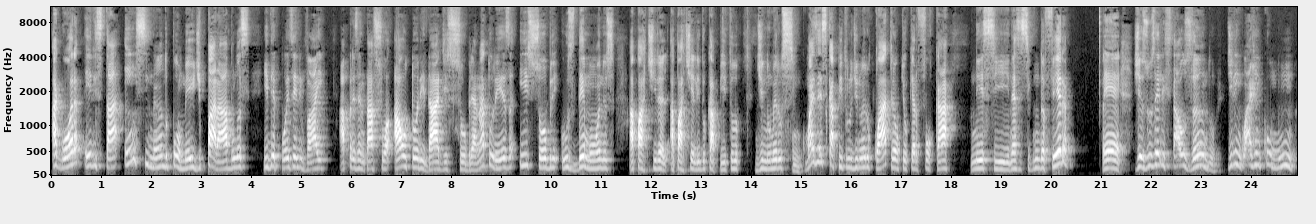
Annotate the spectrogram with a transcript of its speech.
Agora ele está ensinando por meio de parábolas e depois ele vai apresentar sua autoridade sobre a natureza e sobre os demônios a partir, a partir ali do capítulo de número 5. Mas esse capítulo de número 4 é o que eu quero focar nesse, nessa segunda-feira. É, Jesus ele está usando de linguagem comum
